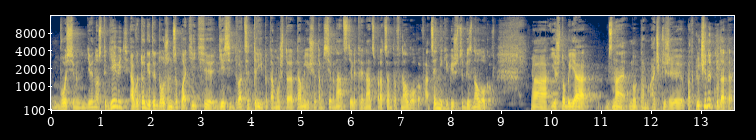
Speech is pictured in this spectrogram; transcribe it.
8,99, а в итоге ты должен заплатить 10,23, потому что там еще там 17 или 13 процентов налогов, а ценники пишутся без налогов. А, и чтобы я знаю, ну там очки же подключены куда-то,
